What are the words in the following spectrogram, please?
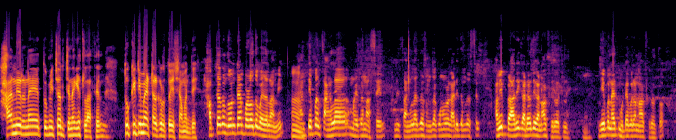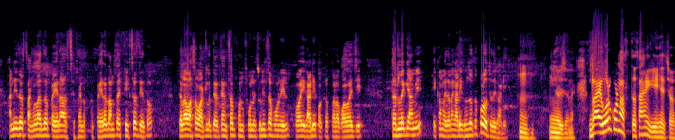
हा निर्णय तुम्ही चर्चेने घेतला असेल. तो किती मॅटर करतो याच्यामध्ये हप्त्यातून दोन टाइम पळवतो बैलाला आम्ही. आणि ते पण चांगला मैदान असेल आणि चांगला जर समजा कोणावर गाडी जमत असेल आम्ही प्राधिक गाड्यावरती नाव फिरवत नाही. जे पण आहेत मोठ्या बैला नाव फिरवतो. आणि जर चांगला जर पैरा असेल पहिला- पैरा तर आमचा फिक्सच येतो. त्याला असं वाटलं त्या त्यांचा फोन फोन सुनीलचा फोन येईल. बाबा ही गाडी पकड पळ- पळवायची. ठरलं की आम्ही एका मैदानात गाडी घेऊन जातो पळवतो ती गाडी. नियोजन आहे. ड्रायव्हर कोण असतं? सांग की ह्याच्यावर.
